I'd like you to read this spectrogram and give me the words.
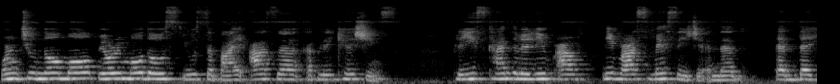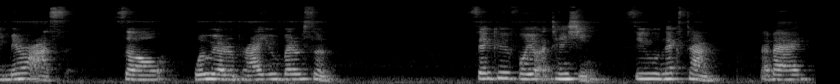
want to know more bearing models used by other applications, please kindly leave, us, leave us message and, then, and then email us. So, we will reply you very soon. Thank you for your attention. See you next time. Bye bye.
